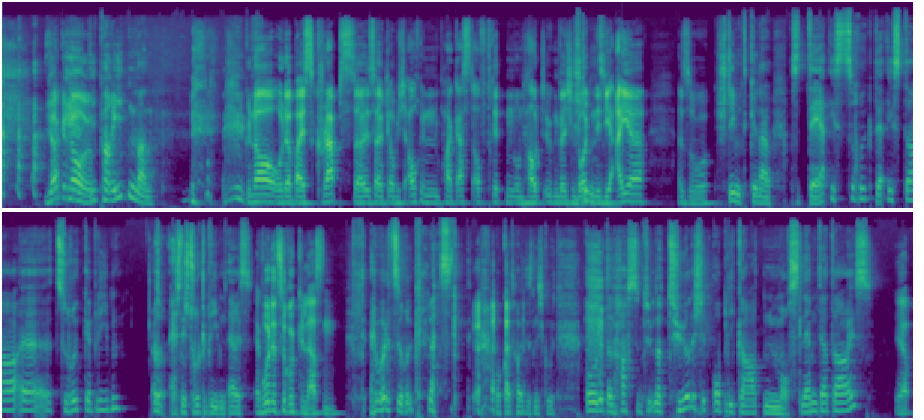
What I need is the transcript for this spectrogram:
ja, genau. Die Pariten, Mann. genau, oder bei Scrubs, da ist er, glaube ich, auch in ein paar Gastauftritten und haut irgendwelchen Stimmt. Leuten in die Eier. Also. Stimmt, genau. Also der ist zurück, der ist da äh, zurückgeblieben. Also, er ist nicht zurückgeblieben, er ist. Er wurde zurückgelassen. Er wurde zurückgelassen. Oh Gott, heute ist nicht gut. Und dann hast du natürlich den obligaten Moslem, der da ist. Ja.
